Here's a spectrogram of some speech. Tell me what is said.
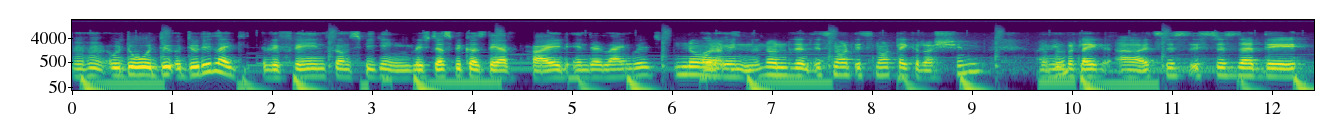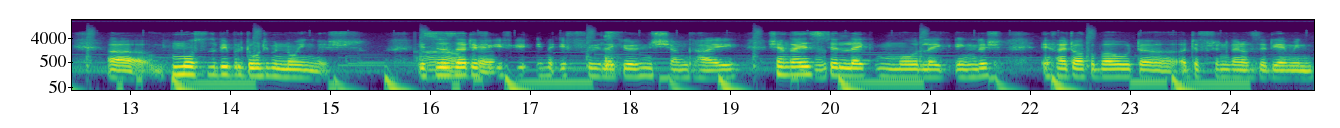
hmm Do, do do they like refrain from speaking English just because they have pride in their language? No, Or I is- mean, no, it's not. It's not like Russian. I mean, Mhm. but like, uh, it's just, it's just that they, uh, most of the people don't even know English. It's Ah, just that okay. if if you, in, if you, like you're in Shanghai, Shanghai is Mhm. still like more like English. If I talk about uh, a different kind of city, I mean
